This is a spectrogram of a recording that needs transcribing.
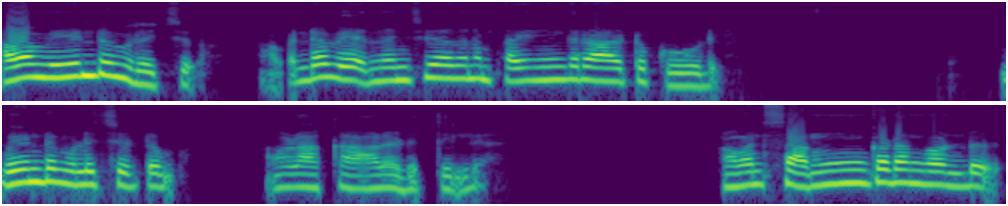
അവൻ വീണ്ടും വിളിച്ചു. അവന്റെ നെഞ്ചുവേദന ഭയങ്കരമായിട്ട് കൂടി. വീണ്ടും വിളിച്ചിട്ടും അവൾ ആ കാളെടുത്തില്ല അവൻ സങ്കടം കൊണ്ട്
